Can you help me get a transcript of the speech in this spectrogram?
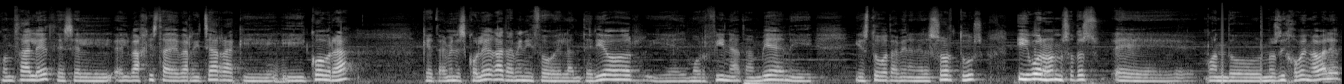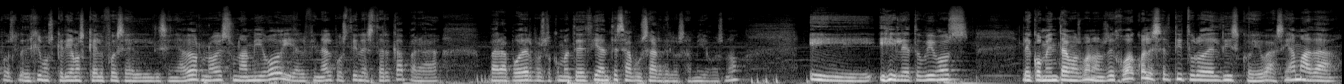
González, es el, el bajista de Berry Charrac y, y Cobra. Que también es colega, también hizo el anterior y el Morfina también y, estuvo también en el Sortus. Y bueno, nosotros eh, cuando nos dijo, venga, vale, pues le dijimos queríamos que él fuese el diseñador, ¿no? Es un amigo y al final pues tienes cerca para, para poder, pues como te decía antes, abusar de los amigos, ¿no? Y, le tuvimos, le comentamos, bueno, nos dijo, ah, ¿cuál es el título del disco? Y va, se llama Da.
